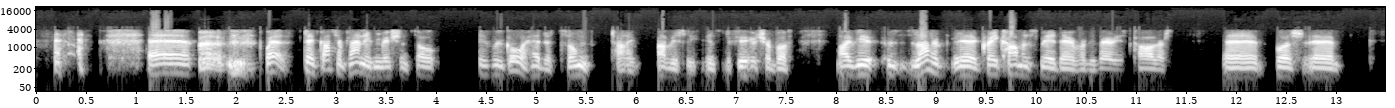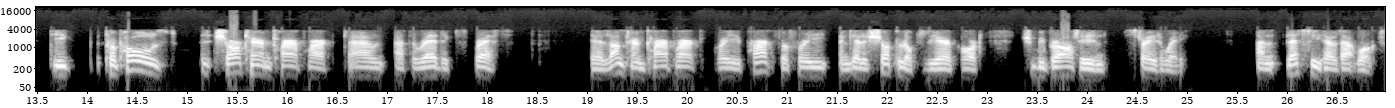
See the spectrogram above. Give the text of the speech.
uh, well, they've got their planning permission, so it will go ahead at some time, obviously into the future. But my view, a lot of uh, great comments made there by the various callers, uh, but uh, the proposed short-term car park down at the Red Express, a long-term car park where you park for free and get a shuttle up to the airport, should be brought in straight away. And let's see how that works.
